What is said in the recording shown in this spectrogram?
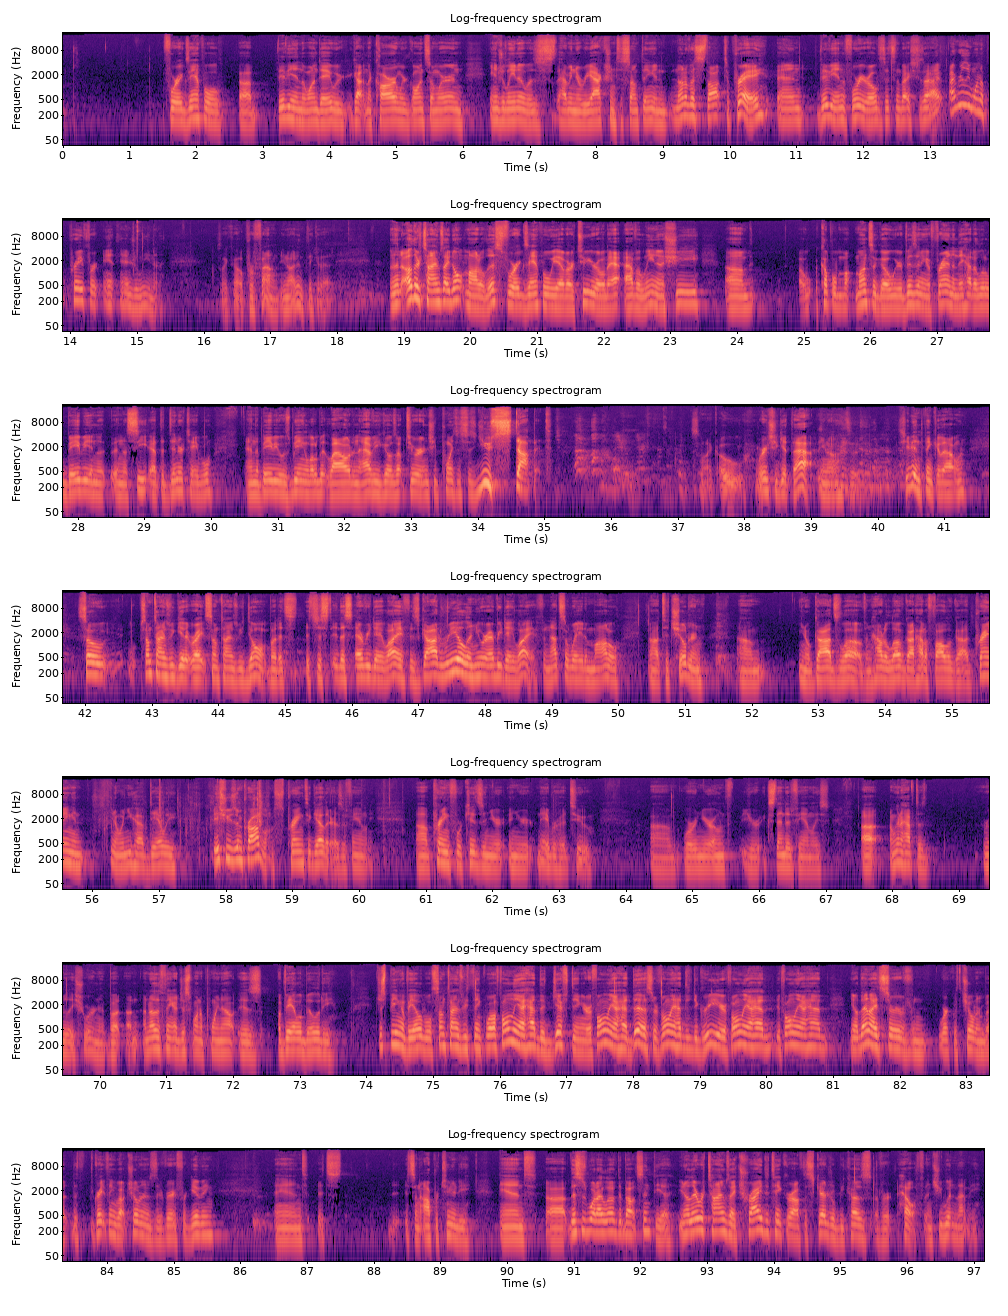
for example, uh, Vivian, the one day we got in the car and we were going somewhere, and Angelina was having a reaction to something, and none of us thought to pray. And Vivian, the four year old, sits in the back. She says, I, I really want to pray for Aunt Angelina. It's like, oh, profound. You know, I didn't think of that. And then other times I don't model this. For example, we have our two year old Avelina. She, um, a couple months ago, we were visiting a friend, and they had a little baby in a, in a seat at the dinner table. And the baby was being a little bit loud, and Avi goes up to her and she points and says, You stop it. So like, oh, where'd she get that? You know, she didn't think of that one. So sometimes we get it right, sometimes we don't. But it's it's just this everyday life. Is God real in your everyday life? And that's a way to model uh, to children, um, you know, God's love and how to love God, how to follow God. Praying and you know when you have daily issues and problems, praying together as a family. Uh, praying for kids in your in your neighborhood too, um, or in your own your extended families. Uh, I'm going to have to really shorten it, but another thing I just want to point out is availability. Just being available. Sometimes we think, well, if only I had the gifting, or if only I had this, or if only I had the degree, or if only I had, if only I had, you know, then I'd serve and work with children. But the great thing about children is they're very forgiving, and it's it's an opportunity. And uh, this is what I loved about Cynthia. You know, there were times I tried to take her off the schedule because of her health, and she wouldn't let me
